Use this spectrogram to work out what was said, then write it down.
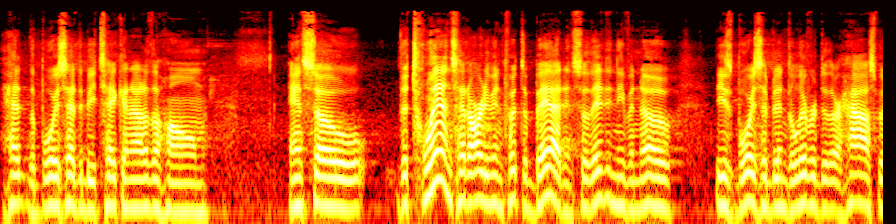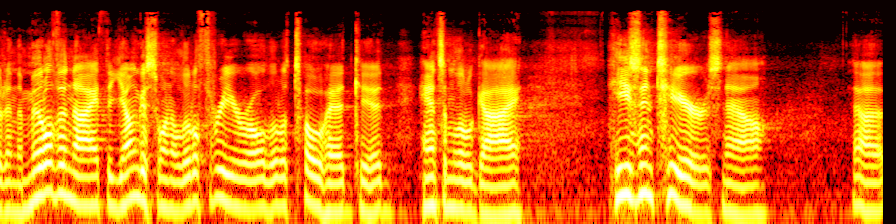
Had, the boys had to be taken out of the home. And so the twins had already been put to bed, and so they didn't even know these boys had been delivered to their house. But in the middle of the night, the youngest one, a little three year old, little towhead kid, handsome little guy, he's in tears now. Uh,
